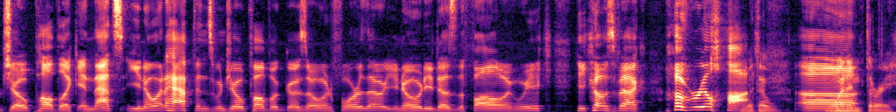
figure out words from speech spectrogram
Joe Public. And that's you know what happens when Joe Public goes 0 and 4 though? You know what he does the following week? He comes back a real hot. with a Uh, one and three.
